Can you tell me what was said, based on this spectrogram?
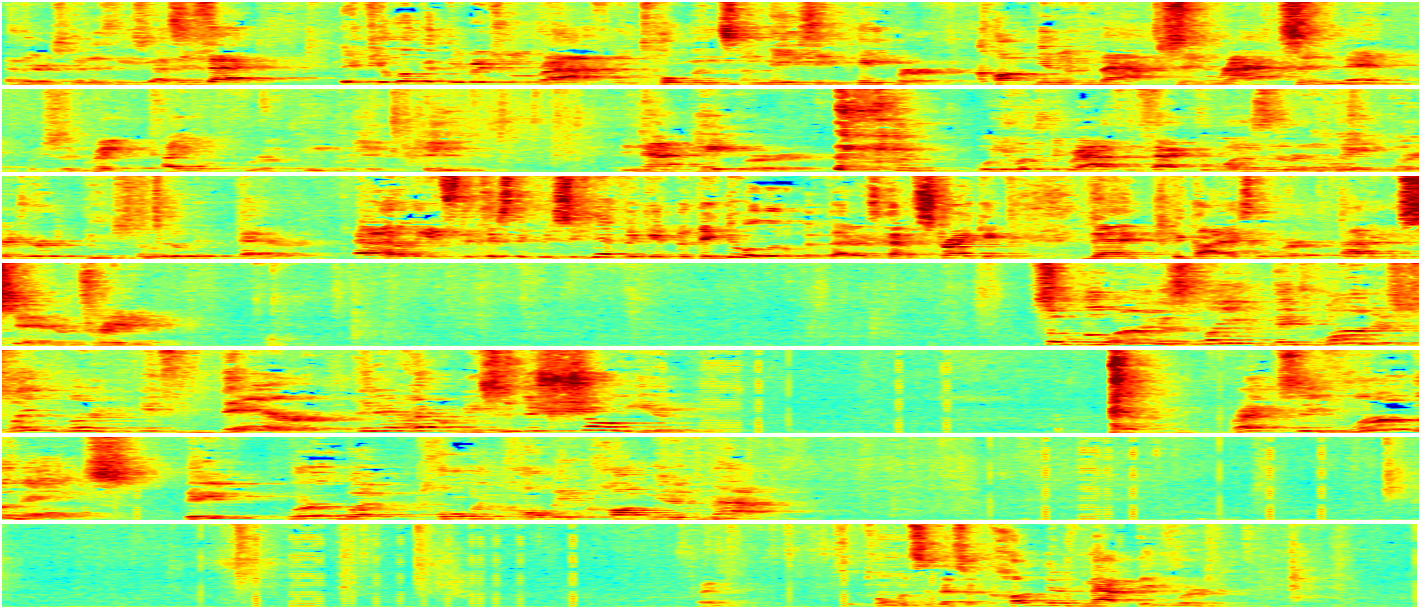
And they're as good as these guys. In fact, if you look at the original graph in Tolman's amazing paper, Cognitive Maps in Rats and Men, which is a great title for a paper. In that paper, when you look at the graph, in fact, the ones that are in the late learner group do just a little bit better. I don't think it's statistically significant, but they do a little bit better. It's kind of striking than the guys that were having the standard training. So the learning is late. They've learned it. It's latent learning. It's there. They never have a reason to show you. Right? Because they've learned the maze. They've learned what Tolman called a cognitive map. Right? So Tolman said that's a cognitive map they've learned.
